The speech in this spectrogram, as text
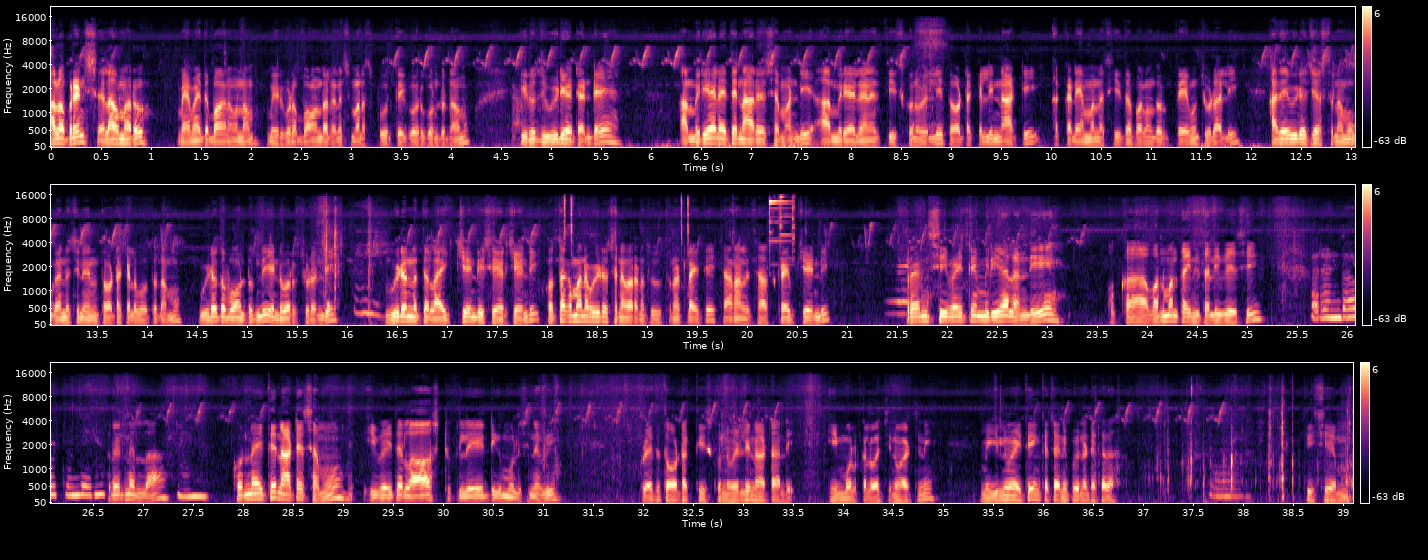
Hello friends ఎలా ఉన్నారు? మేమైతే బాగానే ఉన్నాం. మీరు కూడా బాగుండాలనేసి మనస్ఫూర్తిగా కోరుకుంటున్నాను ఈరోజు వీడియో ఏంటంటే ఆ మిరియాలు అయితే నారేసామండి. ఆ మిరియాలు అనేది తీసుకుని వెళ్ళి తోటకెళ్ళి నాటి అక్కడ ఏమన్నా సీతాఫలం దొరుకుతాయేమో చూడాలి. అదే వీడియో చేస్తున్నాము. గనుచి నేను తోటకి వెళ్ళబోతున్నాము వీడియోతో బాగుంటుంది. ఎండ్ వరకు చూడండి. వీడియోని అయితే లైక్ చేయండి షేర్ చేయండి. కొత్తగా మన వీడియోస్ ఎవరైనా చూస్తున్నట్లయితే ఛానల్ని సబ్స్క్రైబ్ చేయండి. ఫ్రెండ్స్ ఇవైతే మిరియాలండి. ఒక వన్ మంత్ అయింది తల్లి వేసి రెండు అవుతుంది. రెండు నెలల? కొన్ని అయితే నాటేసాము ఇవైతే లాస్ట్కి లేట్గా మొలిచినవి. ఇప్పుడైతే తోటకు తీసుకుని వెళ్ళి నాటాలి. ఈ మొలకలు వచ్చిన వాటిని. మిగిలినవి అయితే ఇంకా చనిపోయినట్టే కదా. తీసేయమ్మా.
